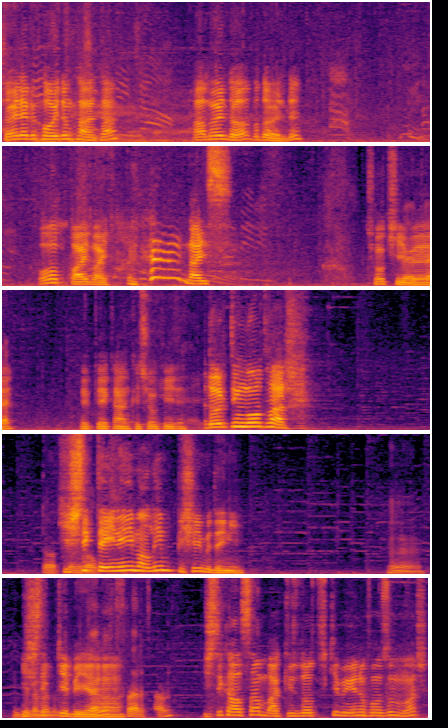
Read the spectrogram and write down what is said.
Şöyle bir koydum kanka. Tamam öldü o. Bu da öldü. Hop bay bay. nice. Çok iyi be. VP kanka çok iyiydi. 4000 gold var. Hiçlik değneği mi alayım bir şey mi deneyeyim? Hmm, bilemedim. gibi ya. Dene istersen. Hiçlik alsam bak %32 bir nüfuzum var.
